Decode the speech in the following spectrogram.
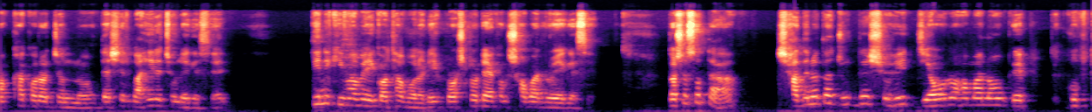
রক্ষা করার জন্য দেশের বাহিরে চলে গেছেন, তিনি কীভাবে এই কথা বলেন? এই প্রশ্নটা এখন সবার রয়ে গেছে। দর্শকতা স্বাধীনতা যুদ্ধের শহীদ জিয়াউর রহমানও গুপ্ত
